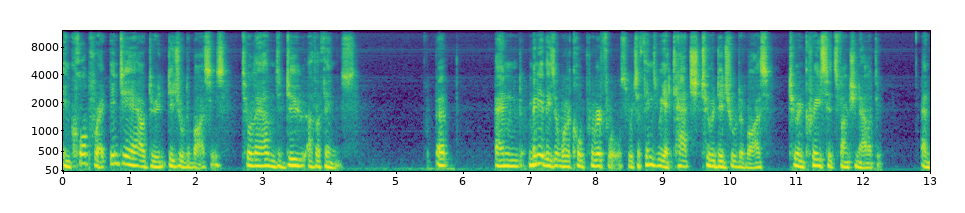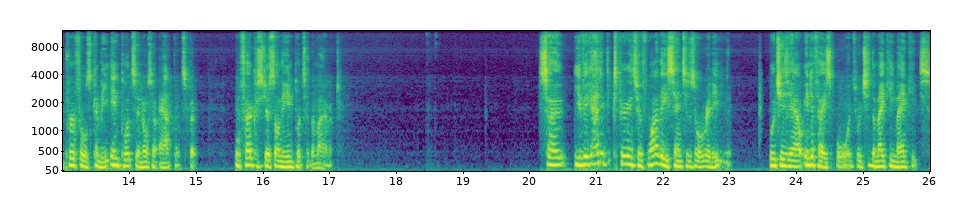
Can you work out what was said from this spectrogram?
incorporate into our digital devices to allow them to do other things. But, and many of these are what are called peripherals, which are things we attach to a digital device to increase its functionality. And peripherals can be inputs and also outputs, but we'll focus just on the inputs at the moment. So you've had experience with one of these sensors already, which is our interface boards, which are the Makey Makeys,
